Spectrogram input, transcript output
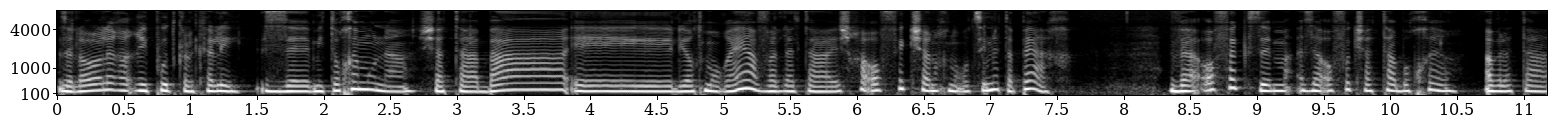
זה לא לריפוד כלכלי, זה מתוך אמונה שאתה בא אה, להיות מורה, אבל אתה, יש לך אופק שאנחנו רוצים לטפח. והאופק זה, זה האופק שאתה בוחר, אבל אתה,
